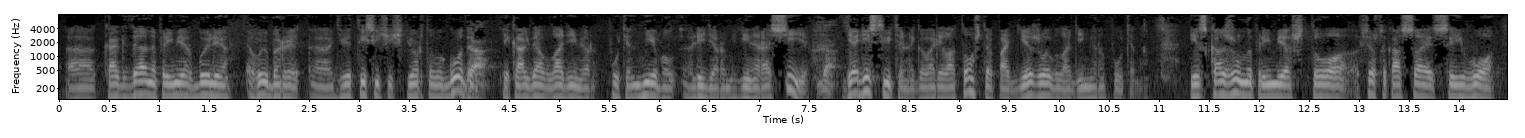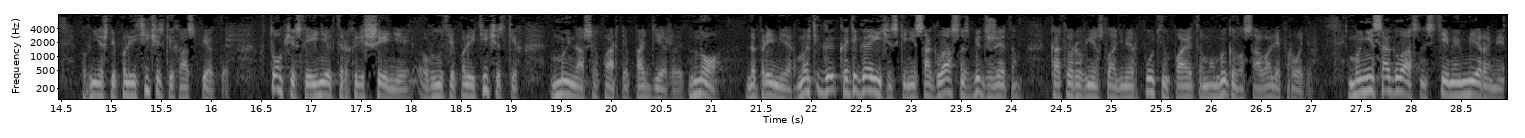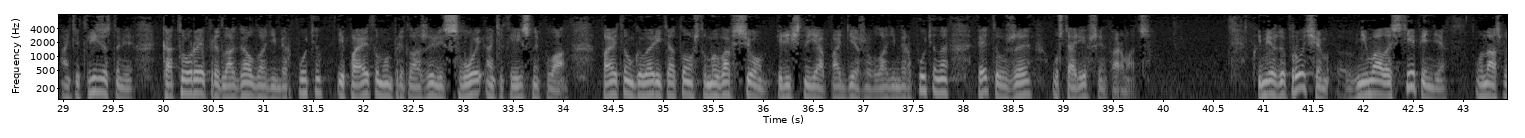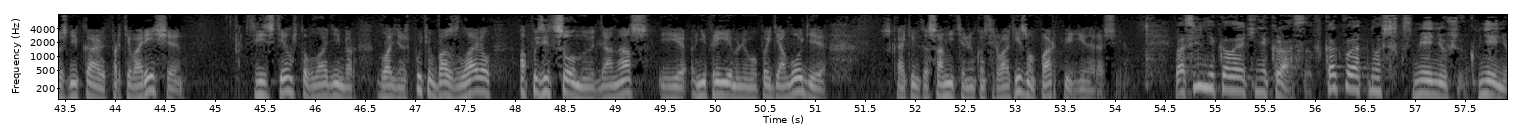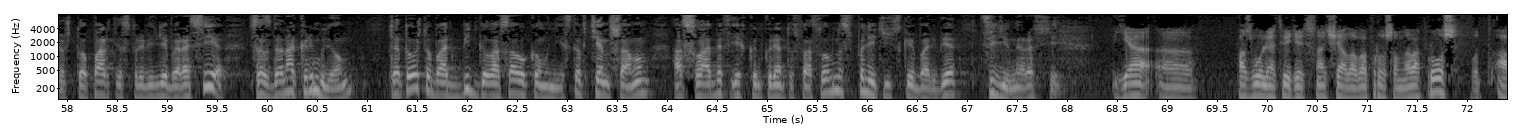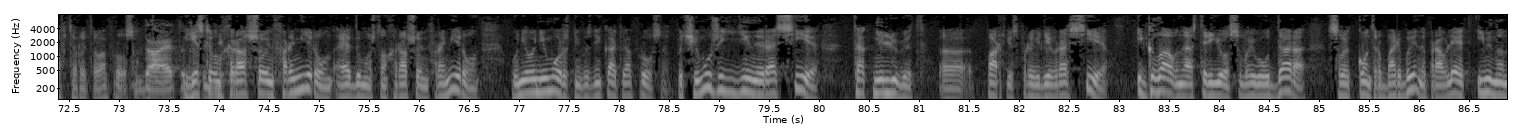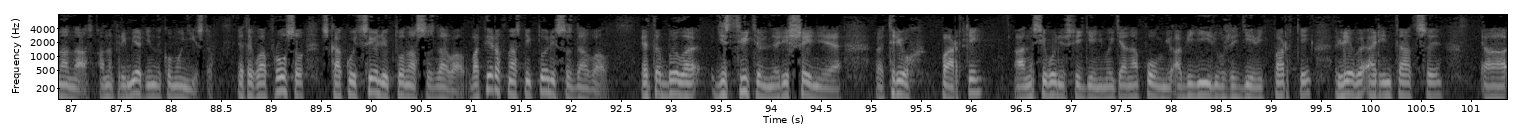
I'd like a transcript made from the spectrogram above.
Э, когда, например, были выборы 2004 э, года, да. и когда Владимир Путин не был лидером Единой России, да. я действительно говорил о том, что я поддерживаю Владимира Путина. И скажу, например, что все, что касается его внешнеполитических аспектов, в том числе и некоторых решений внутриполитических, мы, наша партия, поддерживает. Но, например, мы категорически не согласны с бюджетом, который внес Владимир Путин, поэтому мы голосовали против. Мы не согласны с теми мерами антикризисными, которые предлагал Владимир Путин, и поэтому мы предложили свой антикризисный план. Поэтому говорить о том, что мы во всем, и лично я поддерживаю Владимира Путина, это уже устаревшая информация. И, между прочим, в немалой степени у нас возникают противоречия в связи с тем, что Владимир Владимирович Путин возглавил оппозиционную для нас и неприемлемую по идеологии с каким-то сомнительным консерватизмом партию «Единая Россия». Василий Николаевич Некрасов, как вы относитесь к, сменю, к мнению, что партия «Справедливая Россия» создана Кремлем для того, чтобы отбить голоса у коммунистов, тем самым ослабив их конкурентоспособность в политической борьбе с «Единой Россией»? Я э, позволю ответить сначала вопросом на вопрос, вот автор этого вопроса. Да, это Если он хорошо информирован, а я думаю, что он хорошо информирован, у него не может не возникать вопроса, почему же «Единая Россия» так не любит э, партию «Справедливая Россия» и главное острие своего удара, своей контрборьбы направляет именно на нас, а, например, не на коммунистов. Это к вопросу, с какой целью кто нас создавал. Во-первых, нас никто не создавал. Это было действительно решение э, трех партий, а на сегодняшний день я напомню, объединили уже 9 партий левой ориентации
